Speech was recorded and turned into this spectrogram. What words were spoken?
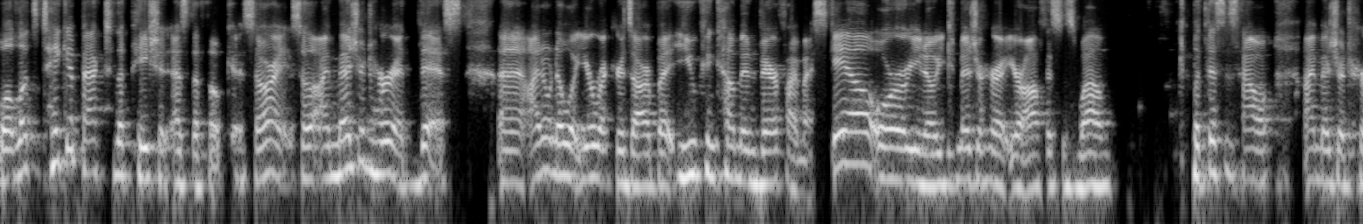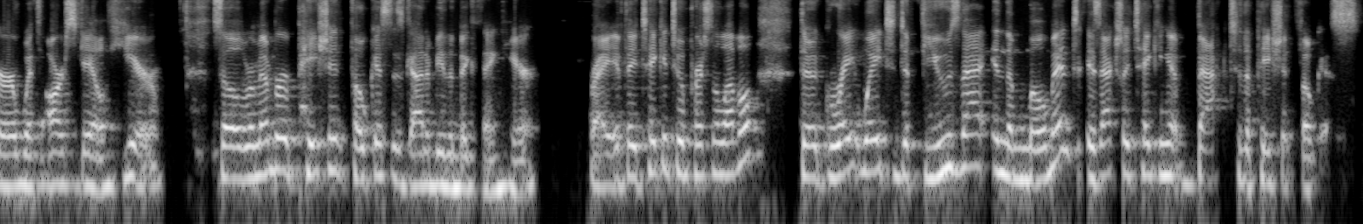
Well let's take it back to the patient as the focus. All right so i measured her at this. Uh, i don't know what your records are but you can come and verify my scale or you know you can measure her at your office as well. But this is how i measured her with our scale here. So remember patient focus has got to be the big thing here right? If they take it to a personal level, the great way to diffuse that in the moment is actually taking it back to the patient focus.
